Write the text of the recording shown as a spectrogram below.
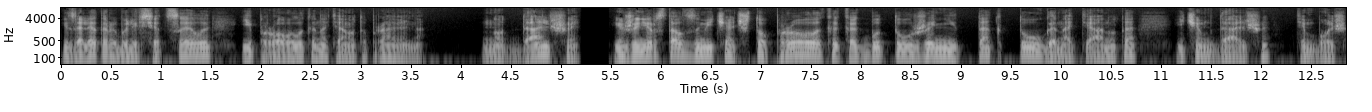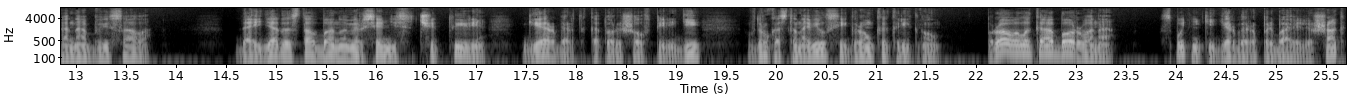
изоляторы были все целы и проволока натянута правильно. Но дальше инженер стал замечать, что проволока как будто уже не так туго натянута, и чем дальше, тем больше она обвисала. Дойдя до столба номер 74, Герберт, который шел впереди, вдруг остановился и громко крикнул «Проволока оборвана!». Спутники Гербера прибавили шаг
